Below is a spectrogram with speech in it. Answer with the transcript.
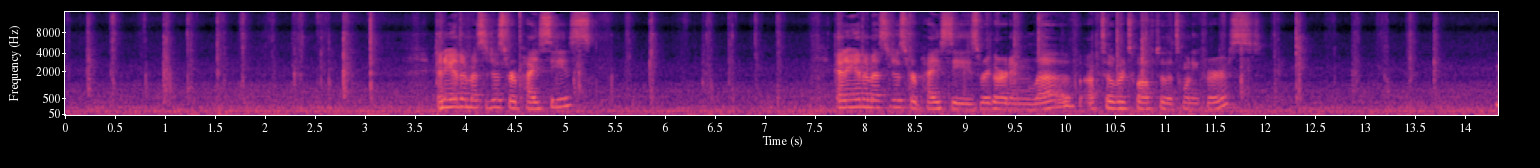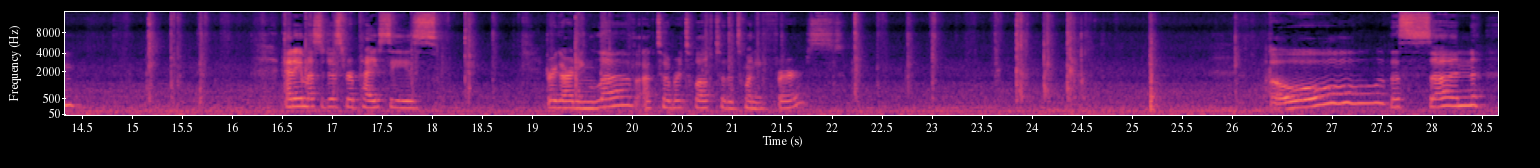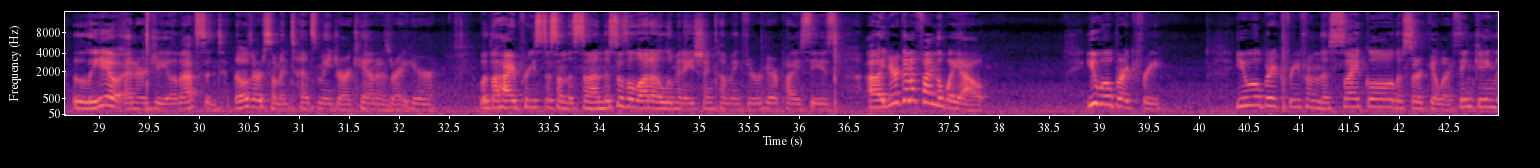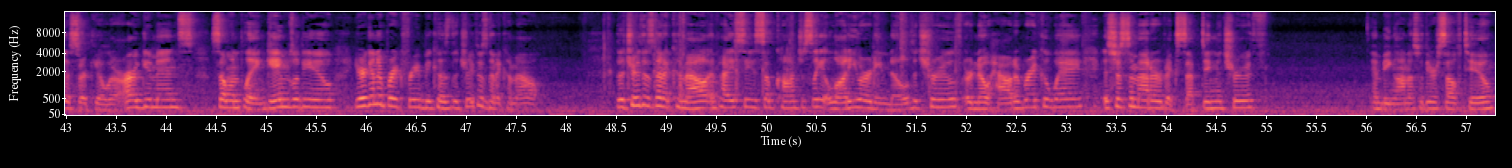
Any other messages for Pisces? Any other messages for Pisces regarding love, October 12th to the 21st? Hmm. Any messages for Pisces regarding love, October 12th to the 21st? Oh, the Sun, Leo energy. Oh, that's those are some intense major arcanas right here with the High Priestess and the Sun. This is a lot of illumination coming through here, Pisces. Uh, you're going to find the way out. You will break free. You will break free from the cycle, the circular thinking, the circular arguments, someone playing games with you. You're going to break free because the truth is going to come out. The truth is going to come out, and Pisces, subconsciously, a lot of you already know the truth or know how to break away. It's just a matter of accepting the truth and being honest with yourself, too.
